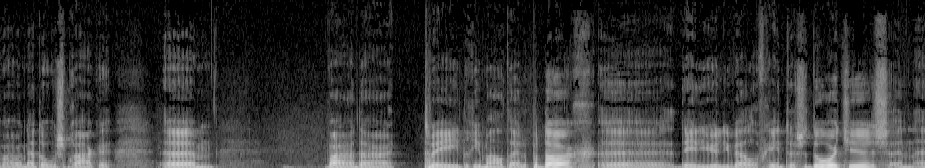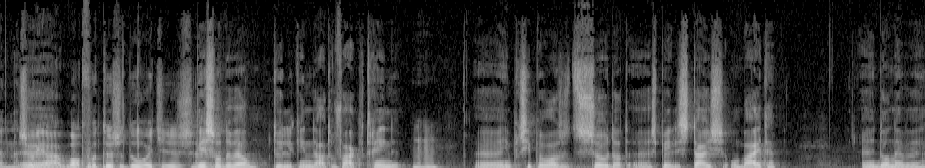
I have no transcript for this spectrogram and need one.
waar we net over spraken? Um, waren daar twee, drie maaltijden per dag? Uh, deden jullie wel of geen tussendoortjes? En, en zo ja, wat voor tussendoortjes? Wisselde wel, natuurlijk inderdaad hoe vaak we trainden. -hmm. in principe was het zo dat spelers thuis ontbijten. dan hebben we,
